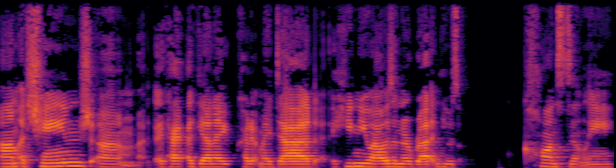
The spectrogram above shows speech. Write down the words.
um, a change. Um, I, again, I credit my dad. He knew I was in a rut, and he was constantly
